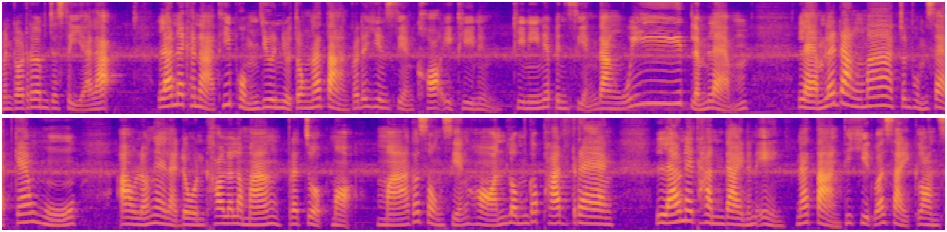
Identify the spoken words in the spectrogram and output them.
มันก็เริ่มจะเสียละแล้วในขณะที่ผมยืนอยู่ตรงหน้าต่างก็ได้ยินเสียงเคาะอีกทีหนึ่ง ทีนี้เนี่ยเป็นเสียงดังวีดแหลมแหลม แหลมและดังมากจนผมแสบแก้วหู เอาแล้วไงล่ะโดนเข้าแล้วละมัง้งประจวบเหมาะหมาก็ส่งเสียงหอนลมก็พัดแรง แล้วในทันใดนั่นเอง หน้าต่างที่คิดว่าใส่กรอนส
